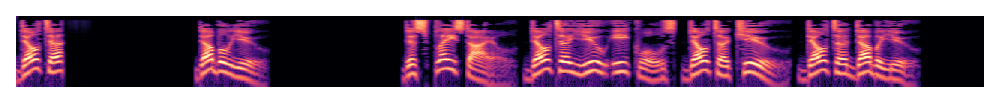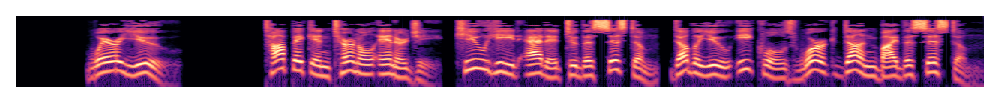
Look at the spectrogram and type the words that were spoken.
delta W display style delta U equals delta Q delta W where U Topic internal energy, Q heat added to the system, W equals work done by the system.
